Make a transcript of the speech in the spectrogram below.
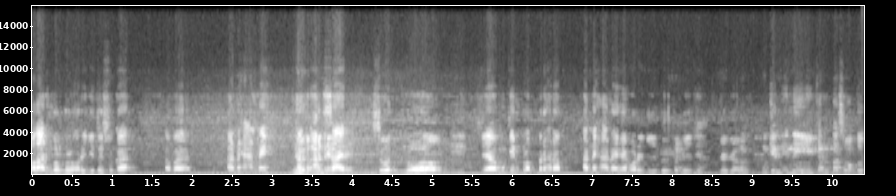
Soalnya kan gol-gol Origi itu suka apa aneh-aneh. Aneh-aneh. Side, shoot, gol. Hmm. Ya mungkin Klopp berharap aneh-anehnya Origi itu tapi Iya. gagal. mungkin ini kan pas waktu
